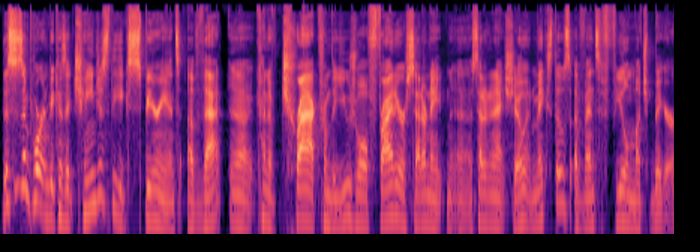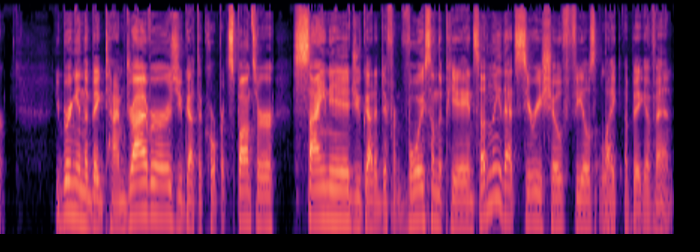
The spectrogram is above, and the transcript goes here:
This is important because it changes the experience of that uh, kind of track from the usual Friday or Saturday uh, Saturday night show and makes those events feel much bigger. You bring in the big time drivers, you've got the corporate sponsor, signage, you've got a different voice on the PA, and suddenly that series show feels like a big event.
